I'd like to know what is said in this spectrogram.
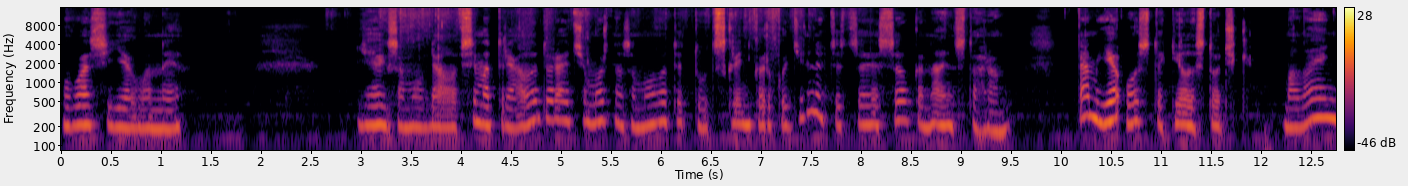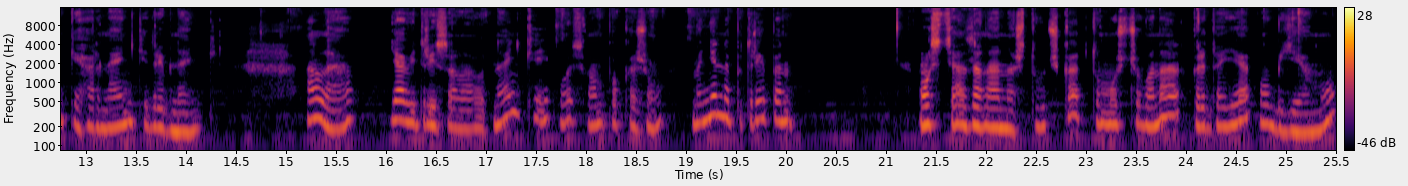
у вас є вони, я їх замовляла. Всі матеріали, до речі, можна замовити тут. Скринька рукодільниці це ссылка на інстаграм. Там є ось такі листочки. Маленькі, гарненькі, дрібненькі. Але я відрізала одненький, ось вам покажу. Мені не потрібен ось ця зелена штучка, тому що вона придає об'єму.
